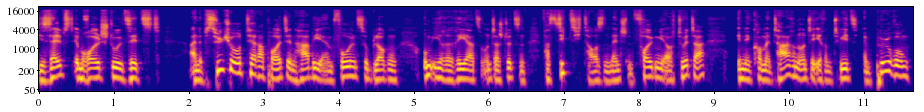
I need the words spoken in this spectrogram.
die selbst im Rollstuhl sitzt. Eine Psychotherapeutin habe ihr empfohlen zu bloggen, um ihre Reha zu unterstützen. Fast 70.000 Menschen folgen ihr auf Twitter in den Kommentaren unter ihren Tweets Empörung,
